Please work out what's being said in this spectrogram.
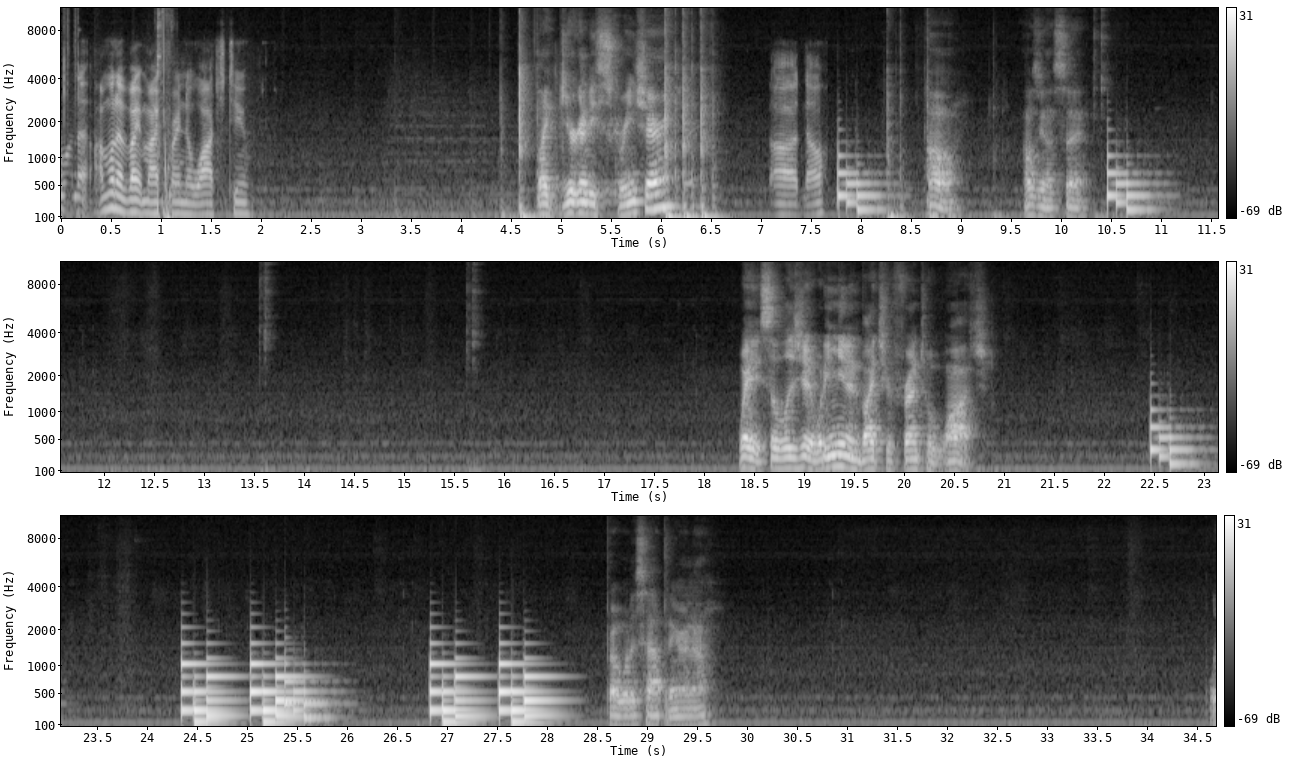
gonna, I'm gonna invite my friend to watch too. Like you're gonna be screen sharing? Uh, no. Oh, I was gonna say. Wait, so legit, what do you mean invite your friend to watch? Bro, what is happening right now?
